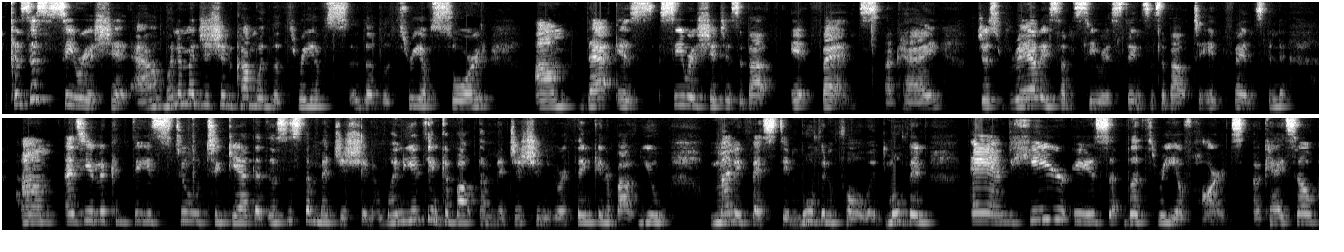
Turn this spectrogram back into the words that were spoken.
because this is serious shit huh? when a magician come with the three of the, the three of sword um that is serious shit is about it fence okay just really some serious things is about to it fence and um, as you look at these two together, this is the magician. And when you think about the magician, you're thinking about you manifesting, moving forward, moving. And here is the three of hearts. Okay, so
